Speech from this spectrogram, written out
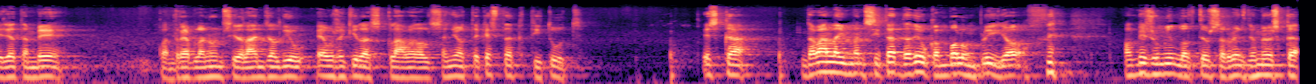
Ella també quan rep l'anunci de l'àngel, diu, heus aquí l'esclava del Senyor, té aquesta actitud. És que davant la immensitat de Déu que em vol omplir, jo, el més humil dels teus servents, Déu meu, és que,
